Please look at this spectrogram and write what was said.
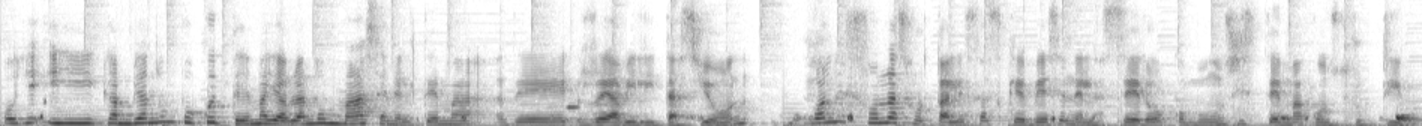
Oye, y cambiando un poco el tema y hablando más en el tema de rehabilitación, ¿cuáles son las fortalezas que ves en el acero como un sistema constructivo?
